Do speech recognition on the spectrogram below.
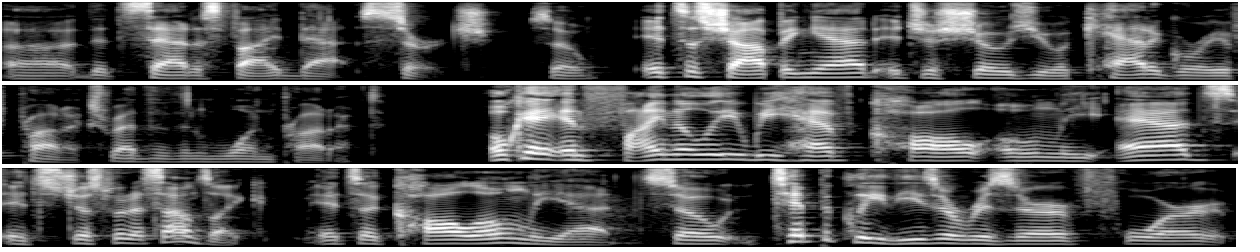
uh, that satisfied that search. So it's a shopping ad. It just shows you a category of products rather than one product. Okay, and finally, we have call only ads. It's just what it sounds like. It's a call only ad. So typically, these are reserved for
